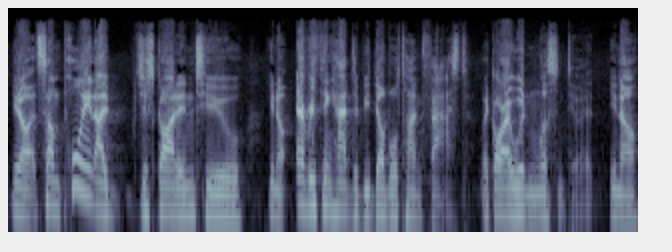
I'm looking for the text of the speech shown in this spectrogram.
you know, at some point, I just got into, you know, everything had to be double time fast, like, or I wouldn't listen to it, you know.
